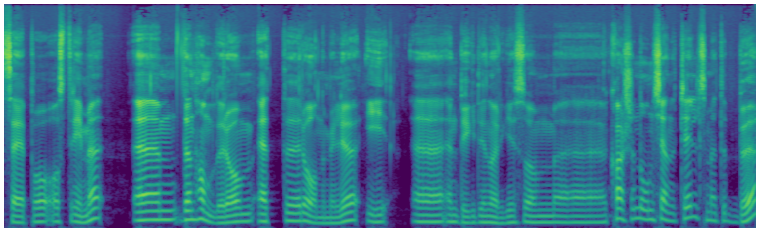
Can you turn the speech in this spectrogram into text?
se på og streame. Eh, den handler om et rånemiljø i uh, en bygd i Norge som kanskje noen kjenner til, som heter Bø.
